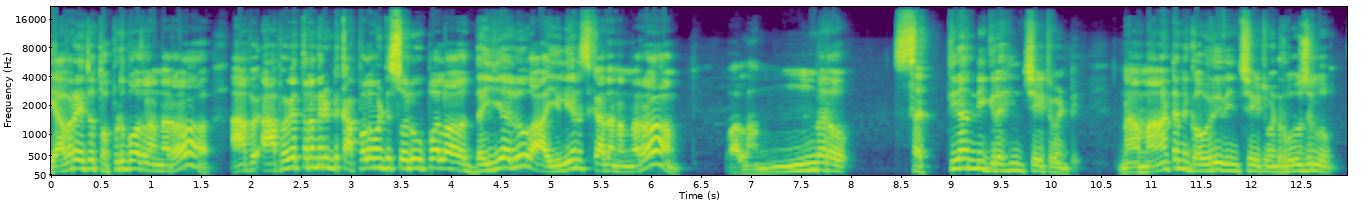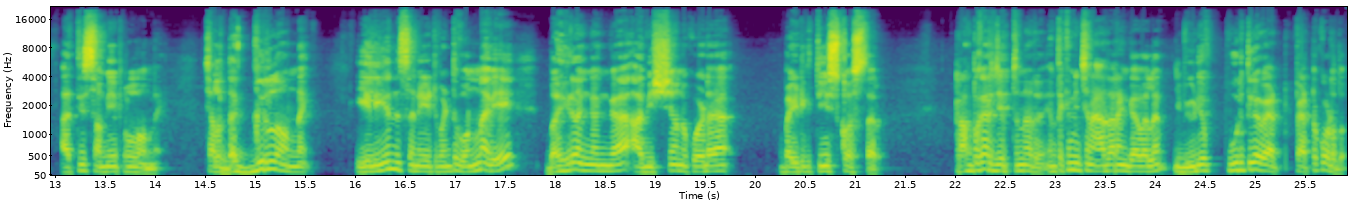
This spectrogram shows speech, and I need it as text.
ఎవరైతే తప్పుడు బోధలు అన్నారో ఆ ప- కప్పల వంటి స్వరూపాల దయ్యాలు ఆ ఎలియన్స్ కాదని అన్నారో వాళ్ళందరూ సత్యాన్ని గ్రహించేటువంటి నా మాటని గౌరవించేటువంటి రోజులు అతి సమీపంలో ఉన్నాయి. చాలా దగ్గరలో ఉన్నాయి. ఎలియన్స్ అనేటువంటి ఉన్నవి బహిరంగంగా ఆ విషయాన్ని కూడా బయటికి తీసుకొస్తారు. ట్రంప్ గారు చెప్తున్నారు ఇంతకు మించిన ఆధారం కావాలా? ఈ వీడియో పూర్తిగా పెట్టకూడదు.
